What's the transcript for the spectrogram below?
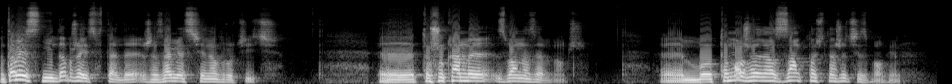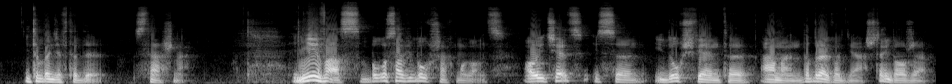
Natomiast niedobrze jest wtedy, że zamiast się nawrócić, yy, to szukamy zła na zewnątrz, yy, bo to może nas zamknąć na życie z Bogiem. I to będzie wtedy straszne. Niech Was błogosławi Bóg Wszechmogący, Ojciec i Syn i Duch Święty. Amen. Dobrego dnia. Szczęść Boże.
